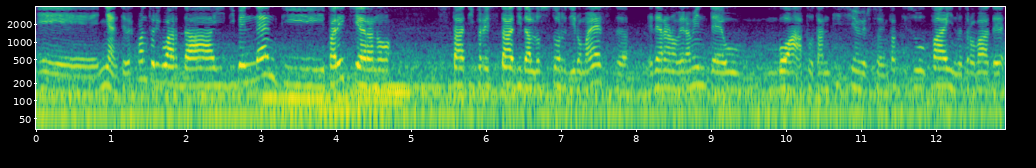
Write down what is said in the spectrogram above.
e niente, per quanto riguarda i dipendenti, parecchi erano stati prestati dallo store di Roma Est ed erano veramente un boato, tantissime persone. Infatti su Vine trovate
